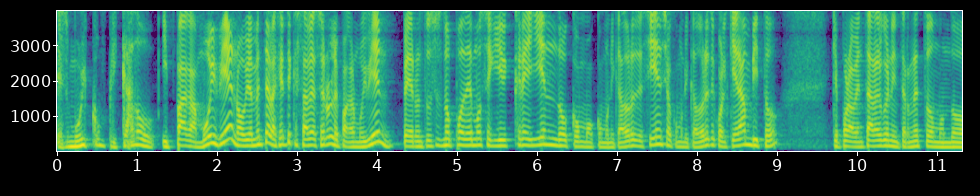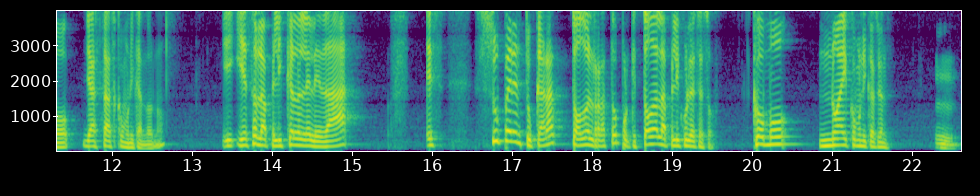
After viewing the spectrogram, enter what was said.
es muy complicado y paga muy bien. Obviamente a la gente que sabe hacerlo le pagan muy bien, pero entonces no podemos seguir creyendo como comunicadores de ciencia o comunicadores de cualquier ámbito que por aventar algo en Internet todo el mundo ya estás comunicando, ¿no? Y, eso la película le, le da. Es súper en tu cara todo el rato, porque toda la película es eso. Cómo no hay comunicación. Mm,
